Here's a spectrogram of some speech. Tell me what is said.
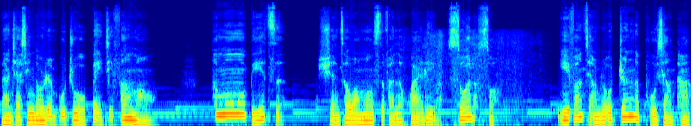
蓝嘉欣都忍不住背脊发毛，他摸摸鼻子。选择往孟思凡的怀里缩了缩，以防蒋柔真的扑向他。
